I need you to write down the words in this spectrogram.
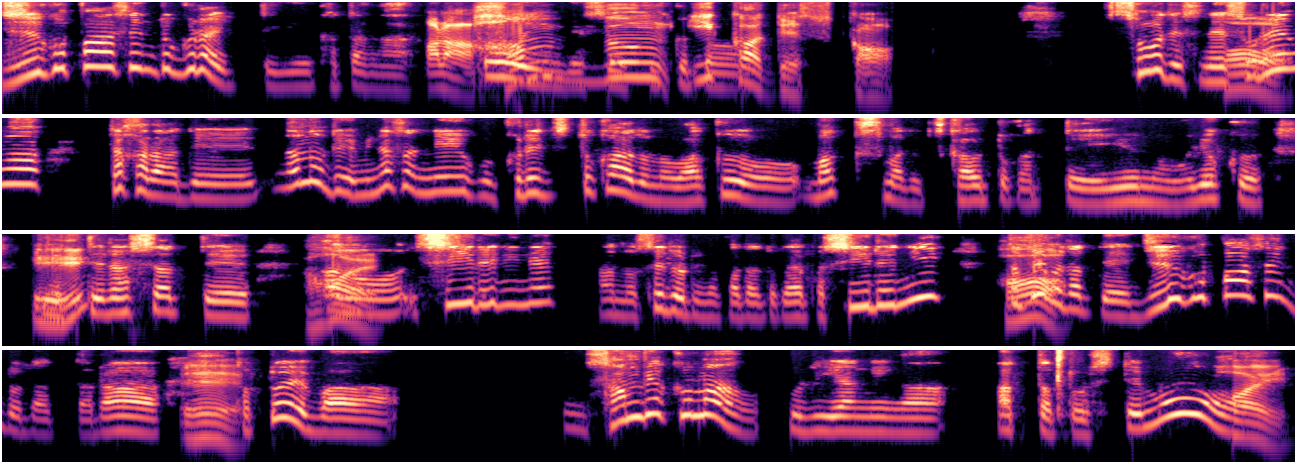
15%ぐらいっていう方があら、多いん半ですよ分聞くと以下ですか？そうですね。それが、だからで、なので皆さんね、よくクレジットカードの枠をマックスまで使うとかっていうのをよく言ってらっしゃって、あはい。の、仕入れにね、あの、セドリの方とかやっぱ仕入れに、例えばだって15%だったら、ええ。例えば300万売り上げがあったとしても、はい。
